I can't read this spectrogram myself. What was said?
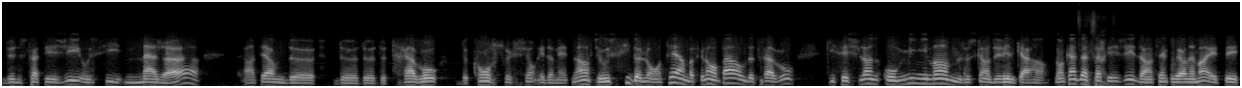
d'une stratégie aussi majeure en termes de, de, de, de travaux de construction et de maintenance, c'est aussi de long terme, parce que là, on parle de travaux qui s'échelonnent au minimum jusqu'en 2040. Donc, quand la Exact. stratégie de l'ancien gouvernement a été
